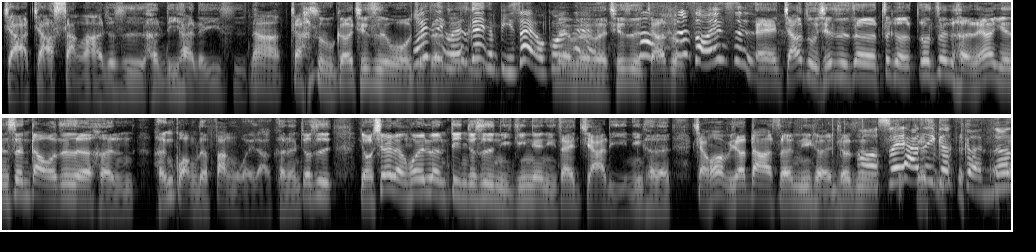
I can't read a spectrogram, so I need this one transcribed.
甲甲上啊，就是很厉害的意思。那甲组歌其实我觉得，我一直以为是跟你的比赛有关。没有没有，其实甲组是什么意思？哎，甲组其实这个这个这这个很要延伸到这个很很广的范围了。可能就是有些人会认定，就是你今天你在家里，你可能讲话比较大声，你可能就是哦，所以它是一个。梗 对不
